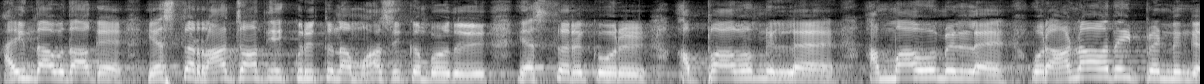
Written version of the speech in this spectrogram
ஐந்தாவதாக எஸ்தர் ராஜாதியை குறித்து நாம் வாசிக்கும் பொழுது எஸ்தருக்கு ஒரு அப்பாவும் இல்லை அம்மாவும் இல்லை ஒரு அனாதை பெண்ணுங்க.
